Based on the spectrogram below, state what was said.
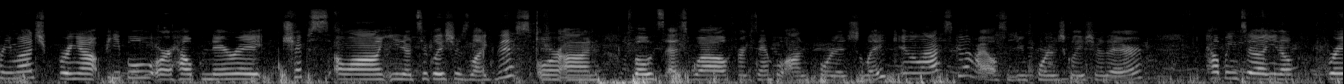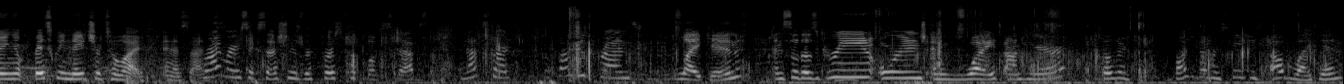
pretty much bring out people or help narrate trips along either to glaciers like this or on boats as well. For example, on Portage Lake in Alaska. I also do Portage Glacier there. Helping to, you know, bring basically nature to life in a sense. Primary succession is the first couple of steps, and that starts with my good friend, lichen. And so those green, orange, and white on here, those are a bunch of different species of lichen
